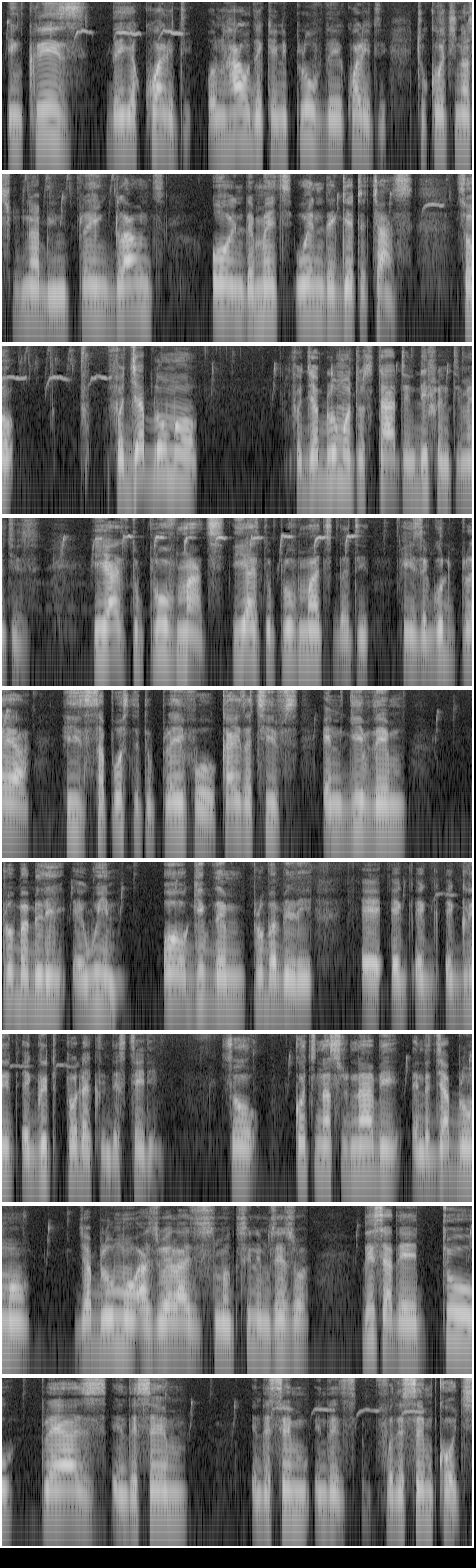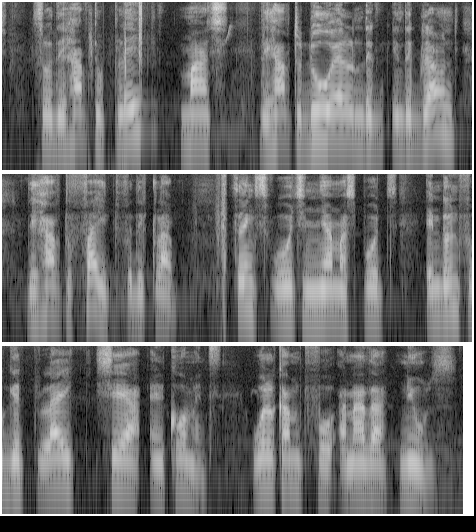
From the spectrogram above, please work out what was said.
increase their quality, on how they can improve their quality to coach Nasr Nabi in playing grounds or in the match when they get a chance. So for Jablumo for Jablumo to start in different matches, he has to prove much. He has to prove much that he, he is a good player. He is supposed to play for Kaizer Chiefs and give them probably a win or give them probably a, a, a, a great a great product in the stadium. So Coach Nasr Nabi and Jablumo, Jablumo as well as Sibongiseni Mthethwa, these are the two players in the same in the same in the for the same coach. So they have to play match, they have to do well in the in the ground, they have to fight for the club. Thanks for watching Mnyama Sports and don't forget to like, share and comment. Welcome for another news.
